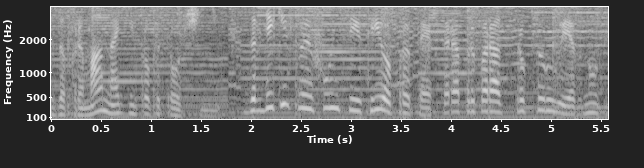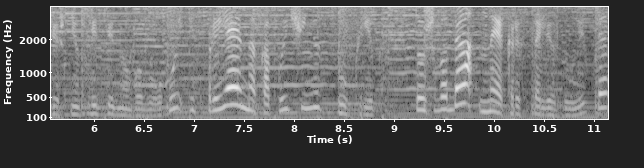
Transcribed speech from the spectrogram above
і, зокрема, на Дніпропетровщині. Завдяки своїй функції кріопротектора препарат структурує внутрішню клітинну вологу і сприяє накопиченню цукрів. Тож вода не кристалізується,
